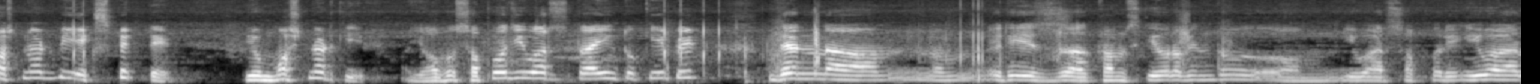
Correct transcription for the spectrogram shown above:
must not be expected you must not keep suppose you are trying to keep it then it is from sure बिंदु you are suffering you are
